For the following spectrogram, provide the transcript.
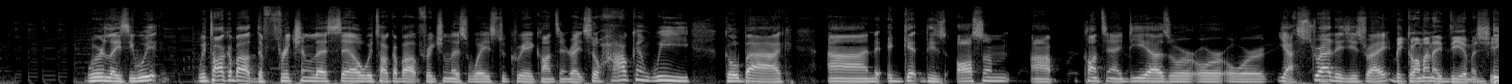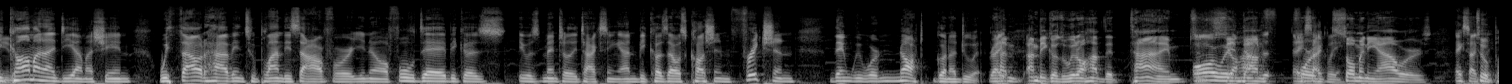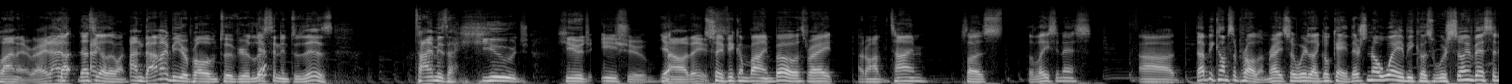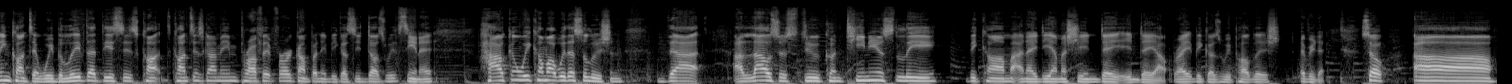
we're lazy. We we talk about the frictionless sale. We talk about frictionless ways to create content, right? So how can we go back and get these awesome uh, content ideas or or or yeah strategies, right? Become an idea machine. become an idea machine without having to plan this out for you know a full day because it was mentally taxing and because I was causing friction, then we were not gonna do it, right? and, and because we don't have the time to Or we sit don't have down the- for exactly. so many hours Exactly. to plan it, right? And- That- that's the other one. And that might be your problem too if you're listening to this. Time is a huge, huge issue Yeah. nowadays. So if you combine both, right? I don't have the time plus the laziness. Uh, that becomes a problem, right? So we're like, okay, there's no way because we're so invested in content. We believe that this is con- content's going to mean profit for our company because it does. We've seen it. How can we come up with a solution that allows us to continuously become an idea machine day in day out, right? Because we publish every day. So, uh,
